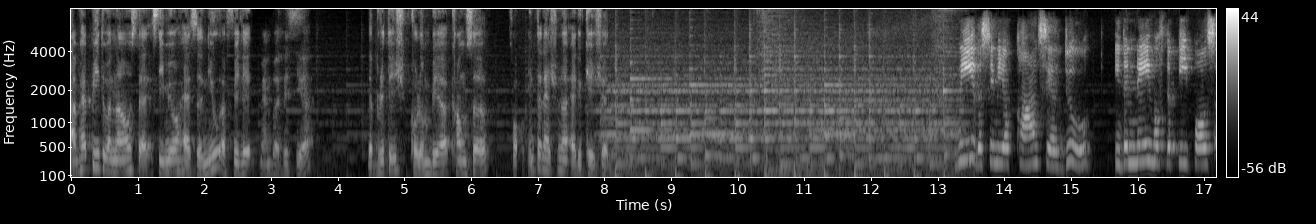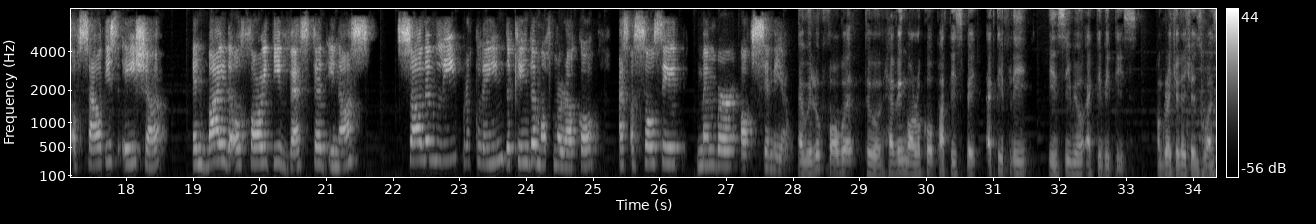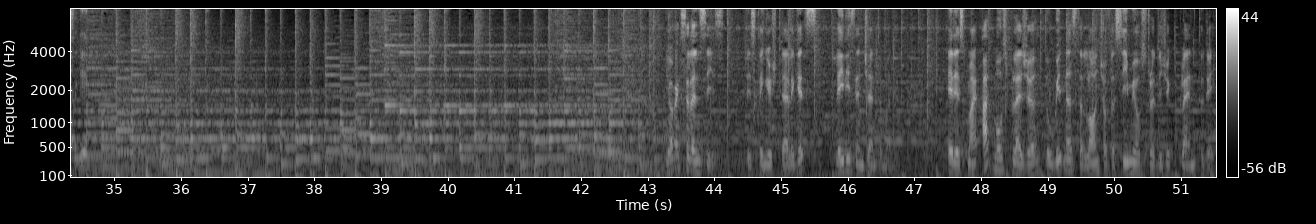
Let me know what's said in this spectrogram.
I'm happy to announce that SEAMEO has a new affiliate member this year, the British Columbia Council for International Education. We, the SEAMEO Council, do, in the name of the peoples of Southeast Asia and by the authority vested in us, solemnly proclaim the Kingdom of Morocco as associate member of SEAMEO. And we look forward to having Morocco participate actively in SEAMEO activities. Congratulations once again. Your Excellencies, distinguished delegates, ladies and gentlemen, it is my utmost pleasure to witness the launch of the SEAMEO strategic plan today.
